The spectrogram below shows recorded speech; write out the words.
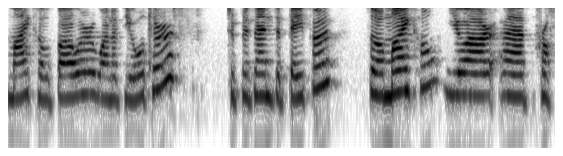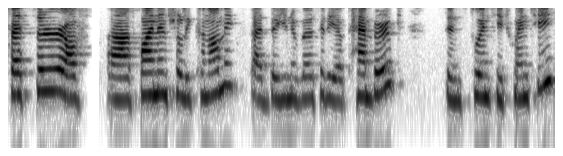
Michael Bauer, one of the authors, to present the paper. So Michael, you are a professor of uh, financial economics at the University of Hamburg since 2020,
